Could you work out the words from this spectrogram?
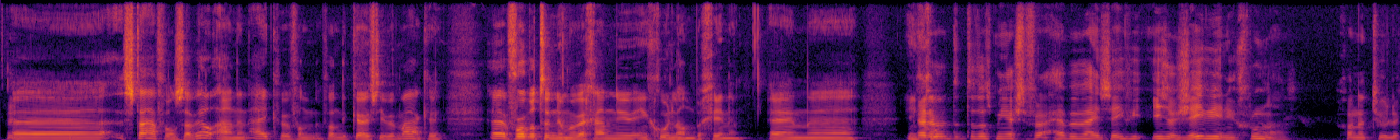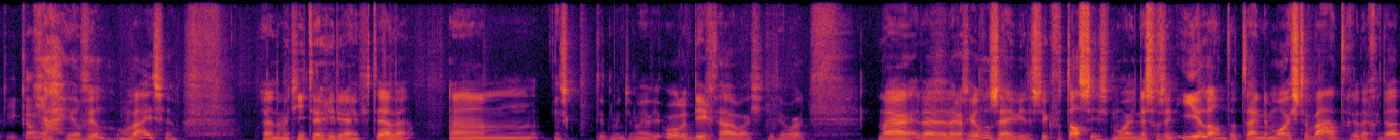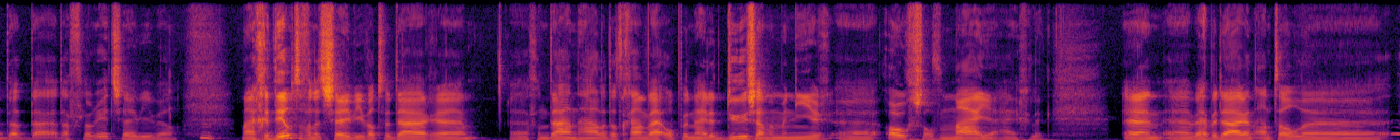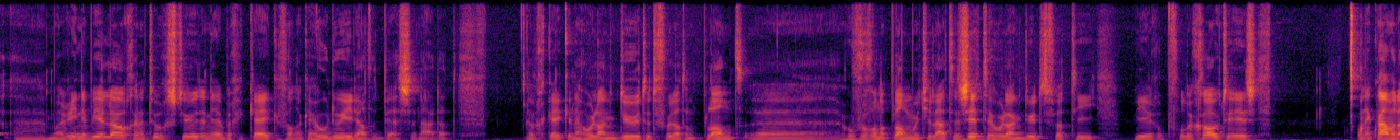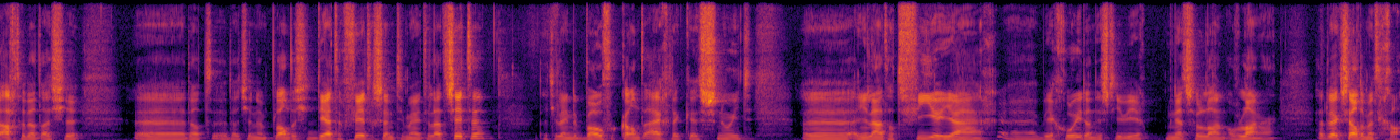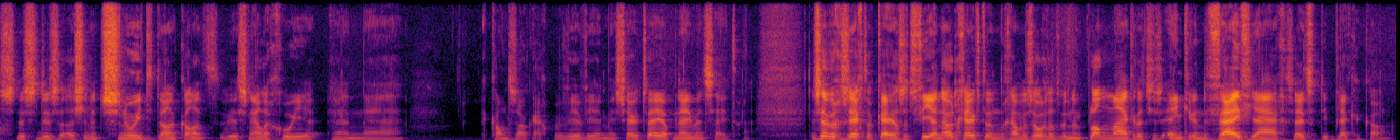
eh staven we ons daar wel aan en eiken we van, van de keus die we maken. Eh, voorbeeld te noemen, we gaan nu in Groenland beginnen. En eh, in Ja, dat was mijn eerste vraag. Hebben wij zeewier, is er zeewier in Groenland? Gewoon natuurlijk. Ik kan Ja, heel veel. Onwijs veel. En dat moet je niet tegen iedereen vertellen. Ehm, dus dit moet je maar even je oren dicht houden als je dit hoort. Maar daar, daar is heel veel zeewier. Dat is natuurlijk fantastisch. Mooi. Net zoals in Ierland. Dat zijn de mooiste wateren. Daar, daar, daar, daar, floreert zeewier wel. Hm. Maar een gedeelte van het zeewier wat we daar eh, eh, vandaan halen... dat gaan wij op een hele duurzame manier eh, oogsten of maaien eigenlijk. En eh, we hebben daar een aantal eh, eh, marinebiologen naartoe gestuurd. En die hebben gekeken van, oké, hoe doe je dat het beste? Nou, dat we hebben gekeken naar hoe lang duurt het voordat een plant... eh, hoeveel van de plant moet je laten zitten? Hoe lang duurt het voordat die weer op volle grootte is? En dan kwamen we erachter dat als je, eh, dat, eh, dat je een plant als je 30, 40 centimeter laat zitten... dat je alleen de bovenkant eigenlijk snoeit... en je laat dat vier jaar weer groeien... dan is die weer net zo lang of langer. Het werkt zelden met gas. Dus, dus als je het snoeit, dan kan het weer sneller groeien. En kan dus ook echt weer, weer meer CO2 opnemen, et cetera. Dus hebben we gezegd, oké, als het vier jaar nodig heeft... dan gaan we zorgen dat we een plan maken... dat je dus één keer in de vijf jaar steeds op die plekken komen.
